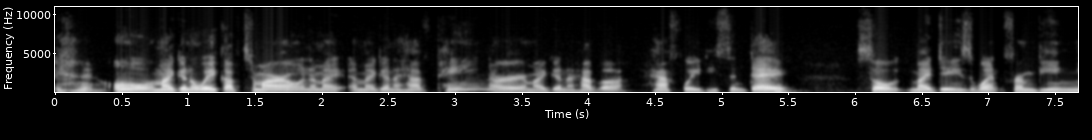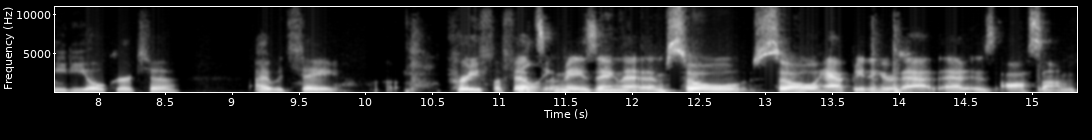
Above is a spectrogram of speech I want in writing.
Oh, am I gonna wake up tomorrow and am I am I gonna have pain or am I gonna have a halfway decent day? So my days went from being mediocre to I would say pretty That's fulfilling. amazing. That I'm so so happy to hear that. That is awesome.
